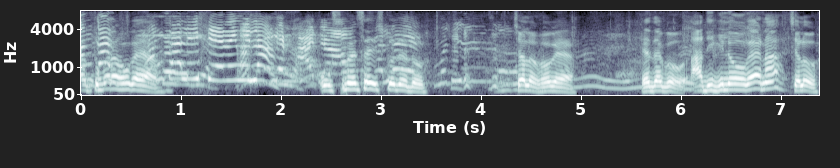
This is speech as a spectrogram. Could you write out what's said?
अब तुम्हारा हो गया। उसमें से इसको दे दो। चलो, हो गया। ये देखो, आधी किलो हो गया ना, चलो।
